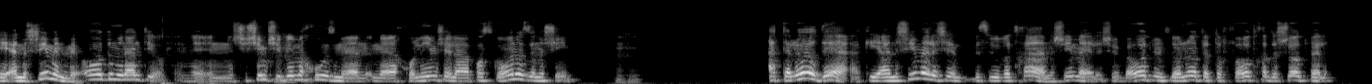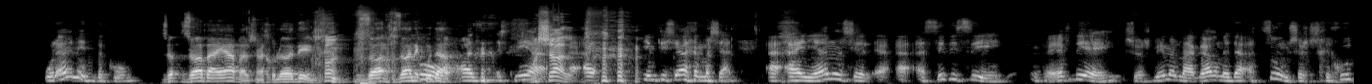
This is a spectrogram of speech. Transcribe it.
אה, הנשים הן מאוד דומיננטיות, הן 60-70 אחוז מה, מהחולים של הפוסט קורונה זה נשים. אתה לא יודע, כי האנשים האלה שבסביבתך, האנשים האלה שבאות ומתלוננות על תופעות חדשות אולי נדבקו. זו, זו הבעיה אבל, שאנחנו לא יודעים. נכון. זו, זו הנקודה. אז שנייה. משל. אם תשאל, למשל. העניין הוא של ה-CDC ו-FDA שיושבים על מאגר מידע עצום של שכיחות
